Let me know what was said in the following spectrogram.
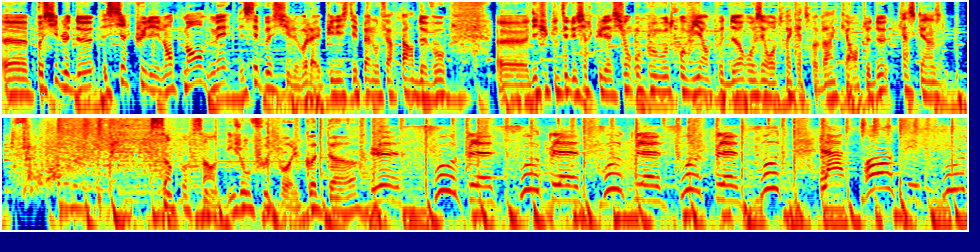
euh, possible de circuler lentement, mais c'est possible. Voilà. Et puis n'hésitez pas à nous faire part de vos euh, difficultés de circulation où que vous vous trouviez en Côte d'Or au 03 80 42 15 15. 100% Dijon Football Côte d'Or, Le foot, le foot, le foot, le foot, le foot. La France est foot.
